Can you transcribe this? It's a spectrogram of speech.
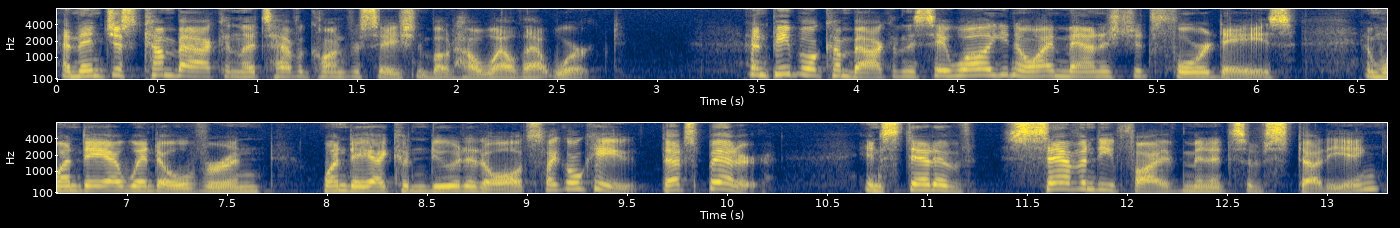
And then just come back and let's have a conversation about how well that worked. And people come back and they say, well, you know, I managed it four days. And one day I went over and one day I couldn't do it at all. It's like, okay, that's better. Instead of 75 minutes of studying,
